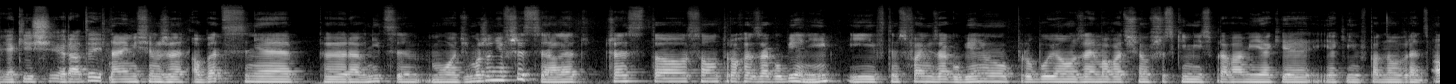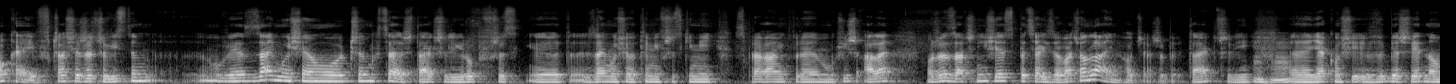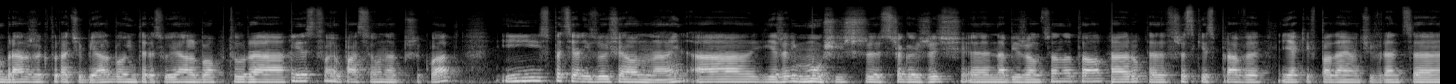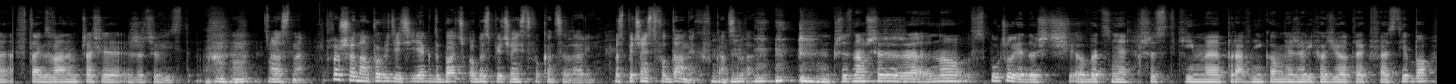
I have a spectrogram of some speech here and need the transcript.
jakieś rady? Wydaje mi się, że obecnie prawnicy młodzi, może nie wszyscy, ale często są trochę zagubieni i w tym swoim zagubieniu próbują zajmować się wszystkimi sprawami, jakie, jakie im wpadną w ręce. Okej, w czasie rzeczywistym mówię, zajmuj się czym chcesz, tak? Czyli rób wszystkie, zajmuj się tymi wszystkimi sprawami, które musisz, ale może zacznij się specjalizować online chociażby, tak? Czyli e, jakąś, wybierz jedną branżę, która Ciebie albo interesuje, albo która jest Twoją pasją na przykład i specjalizuj się online, a jeżeli musisz z czegoś żyć e, na bieżąco, no to e, rób te wszystkie sprawy, jakie wpadają Ci w ręce w tak zwanym czasie rzeczywistym. Mhm, jasne. Proszę nam powiedzieć, jak dbać o bezpieczeństwo kancelarii, bezpieczeństwo danych w kancelarii. Przyznam szczerze, że no, współczuję dość obecnie wszystkim prawnikom, jeżeli chodzi o te kwestie, bo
